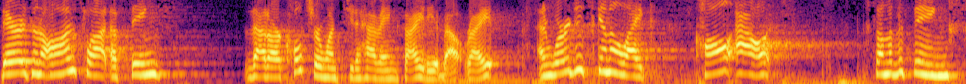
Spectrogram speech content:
There's an onslaught of things that our culture wants you to have anxiety about, right? And we're just going to like call out some of the things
